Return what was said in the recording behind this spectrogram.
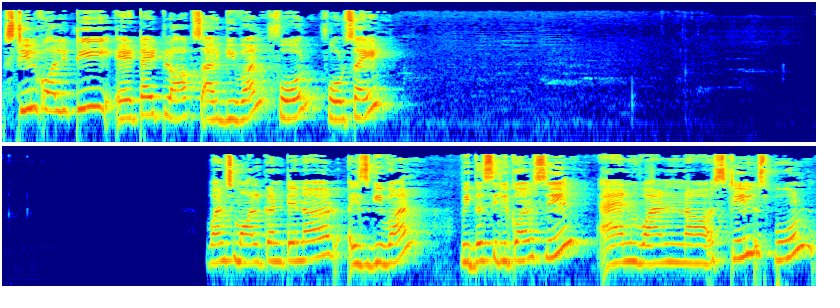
Steel quality airtight locks are given for four side. One small container is given with the silicone seal and one uh, steel spoon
